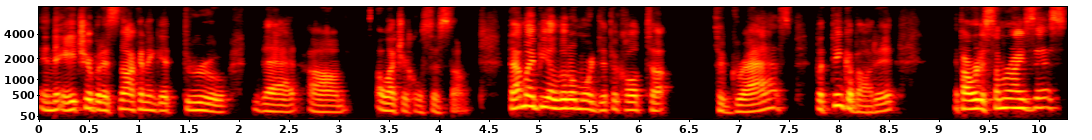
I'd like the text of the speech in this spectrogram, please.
in the atria, but it's not going to get through that um, electrical system. That might be a little more difficult to, to grasp, but think about it. If I were to summarize this,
